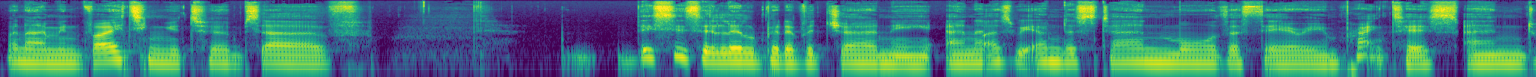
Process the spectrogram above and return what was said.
when I'm inviting you to observe, this is a little bit of a journey. And as we understand more the theory and practice, and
